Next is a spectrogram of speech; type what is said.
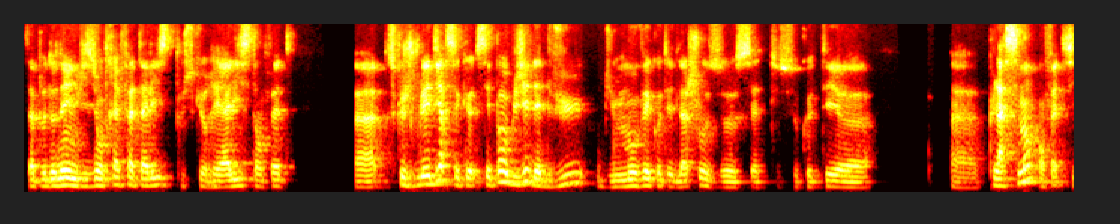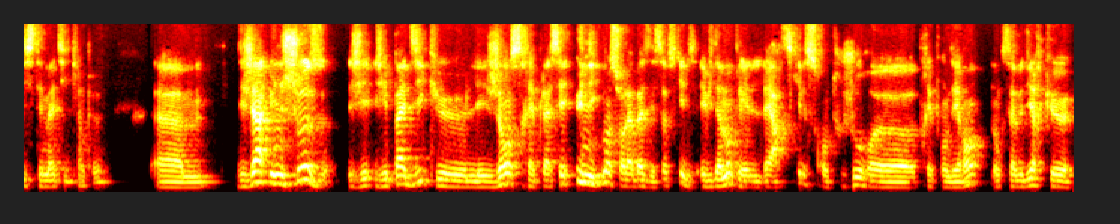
Ça peut donner une vision très fataliste plus que réaliste en fait. Euh, ce que je voulais dire, c'est que c'est pas obligé d'être vu du mauvais côté de la chose, euh, cette, ce côté placement en fait systématique un peu. déjà, une chose, j'ai pas dit que les gens seraient placés uniquement sur la base des soft skills. Évidemment que les, hard skills seront toujours prépondérants. Donc ça veut dire que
